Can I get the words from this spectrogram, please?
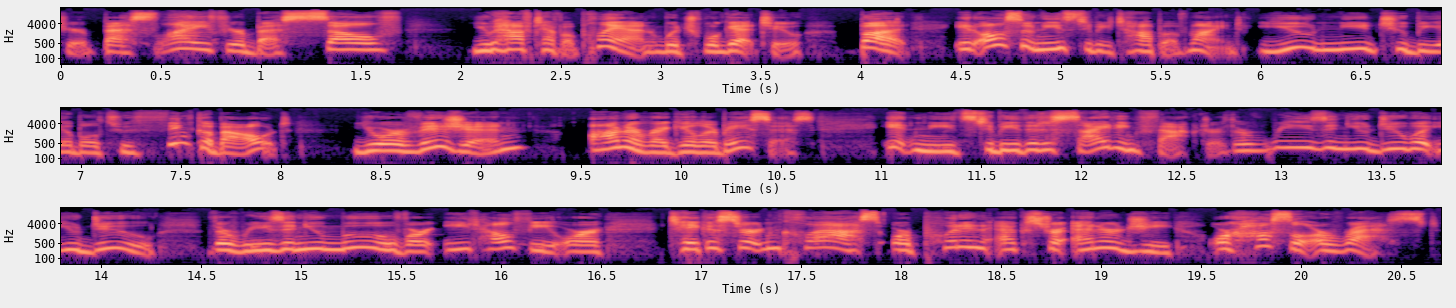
to your best life, your best self, you have to have a plan, which we'll get to. But it also needs to be top of mind. You need to be able to think about your vision on a regular basis. It needs to be the deciding factor, the reason you do what you do, the reason you move or eat healthy or take a certain class or put in extra energy or hustle or rest.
